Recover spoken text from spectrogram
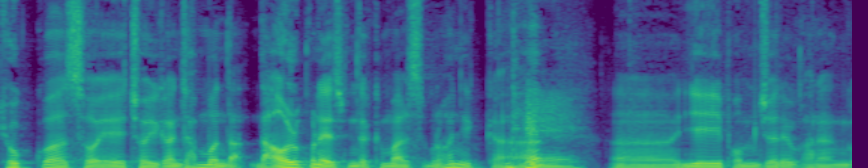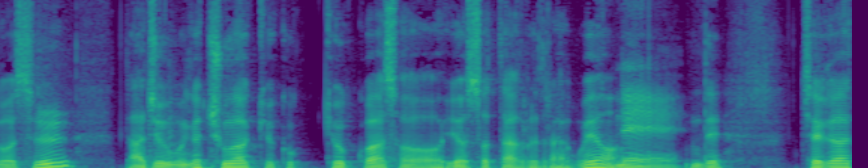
교과서에 저희가 이제 한번 나, 나올 뻔했습니다. 그 말씀을 하니까 네. 어, 예의 범절에 관한 것을 나중에 보니까 중학교 교- 교과서였었다 그러더라고요. 네. 근데 제가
